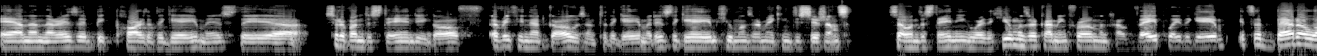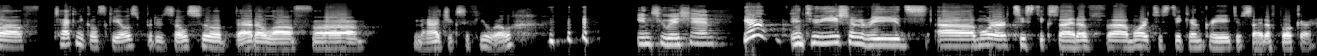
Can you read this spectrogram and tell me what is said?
and then there is a big part of the game is the uh, sort of understanding of everything that goes into the game. It is the game. Humans are making decisions. So understanding where the humans are coming from and how they play the game. It's a battle of technical skills, but it's also a battle of uh, magics, if you will. intuition? Yeah, intuition reads uh, more artistic side of uh, more artistic and creative side of poker.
